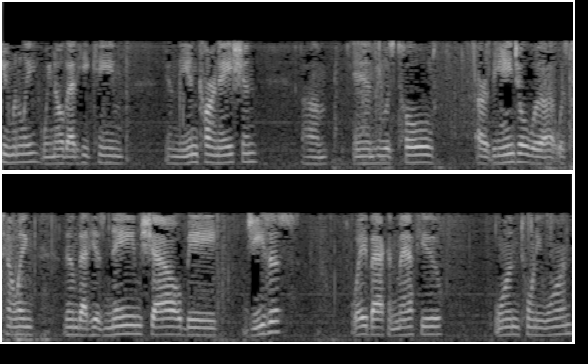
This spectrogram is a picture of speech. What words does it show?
humanly. We know that he came in the incarnation, um, and he was told, or the angel was telling them that his name shall be Jesus. Way back in Matthew 121.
